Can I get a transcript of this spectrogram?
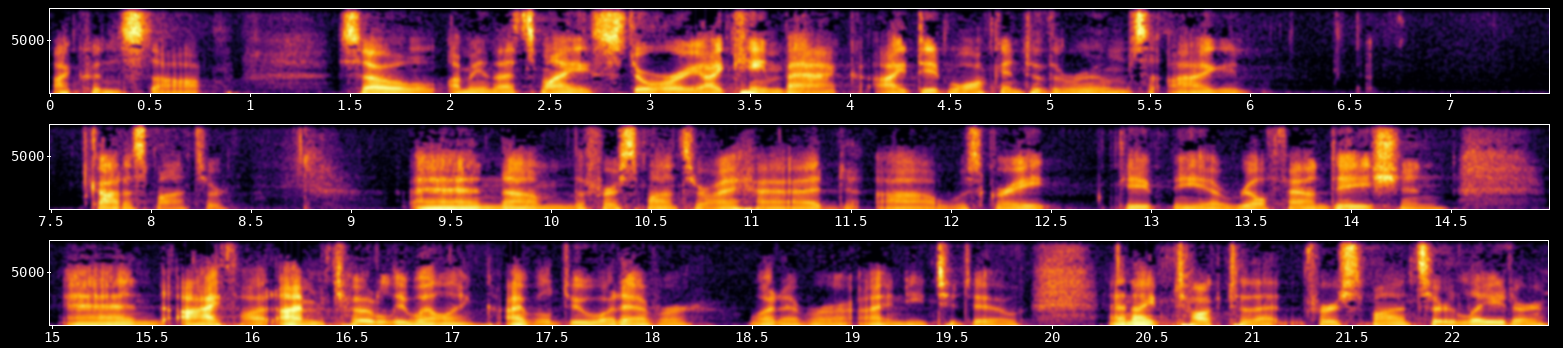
I couldn't stop. So, I mean, that's my story. I came back. I did walk into the rooms. I got a sponsor. And um, the first sponsor I had uh, was great, gave me a real foundation. And I thought, I'm totally willing. I will do whatever, whatever I need to do. And I talked to that first sponsor later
